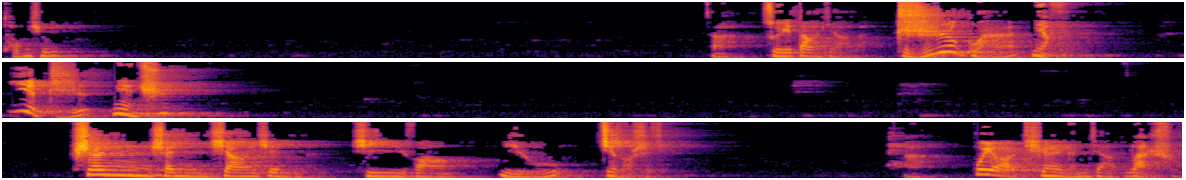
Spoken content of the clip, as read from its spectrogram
同修啊？所以大家了，只管念佛，一直念去。深深相信西方有极乐世界啊！不要听人家乱说，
